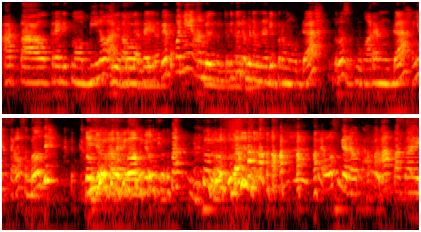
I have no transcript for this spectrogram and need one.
atau kredit mobil Iya, atau benar, kredit benar. ya pokoknya yang ambil Benar, gitu itu benar, udah benar. benar-benar dipermudah terus bunga rendah pokoknya sales sebel deh kalau Iya, sebel. ngambil kita sales nggak dapat apa-apa saya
